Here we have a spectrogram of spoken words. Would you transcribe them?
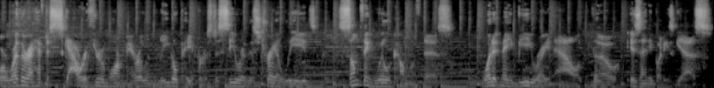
or whether I have to scour through more Maryland legal papers to see where this trail leads, something will come of this. What it may be right now, though, is anybody's guess.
